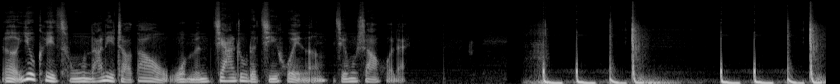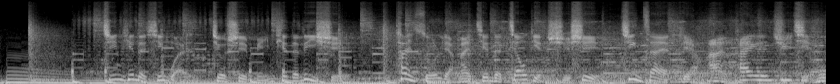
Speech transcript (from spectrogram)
呃又可以从哪里找到我们加入的机会呢？节目稍后回来。今天的新闻就是明天的历史，探索两岸间的焦点时事，尽在《两岸 ING》节目。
